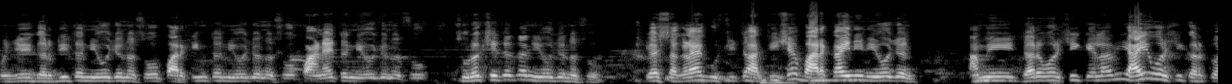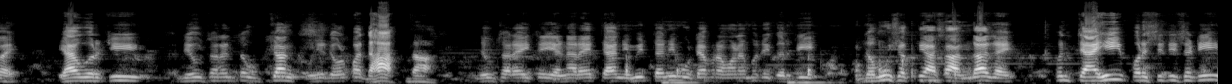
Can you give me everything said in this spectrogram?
म्हणजे गर्दीचं नियोजन असो पार्किंगचं नियोजन असो पाण्याचं नियोजन असो सुरक्षिततेचं नियोजन असो या सगळ्या गोष्टीचं अतिशय बारकाईने नियोजन आम्ही दरवर्षी केलं आणि याही वर्षी करतो आहे यावर्षी देवसरांचा उच्चांक म्हणजे जवळपास दहा. दहा. देवसारा इथे येणार आहे त्या निमित्ताने मोठ्या प्रमाणामध्ये गर्दी जमू शकते असा अंदाज आहे. पण त्याही परिस्थितीसाठी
